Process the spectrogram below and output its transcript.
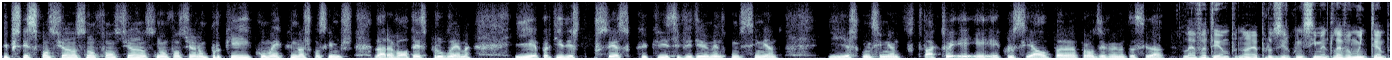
E perceber se funcionam, se não funcionam, se não funcionam, porquê e como é que nós conseguimos dar a volta a esse problema. E é a partir deste processo que cria-se efetivamente conhecimento. E este conhecimento, de facto, é, é, é crucial para, para o desenvolvimento da cidade. Leva tempo, não é? Produzir conhecimento leva muito tempo.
